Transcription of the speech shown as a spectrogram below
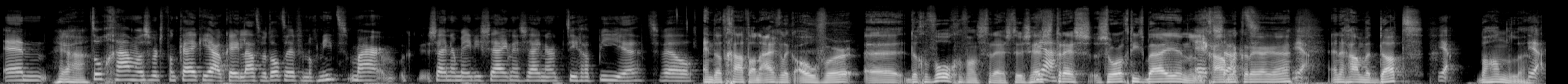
En ja. toch gaan we een soort van kijken, ja, oké, laten we dat even nog niet. Maar zijn er medicijnen, zijn er therapieën? Terwijl, En dat gaat dan eigenlijk over eh, de gevolgen van stress. Dus hè, Ja. stress zorgt iets bij je, een lichamelijke reactie. ja, En dan gaan we dat ja, behandelen. ja.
